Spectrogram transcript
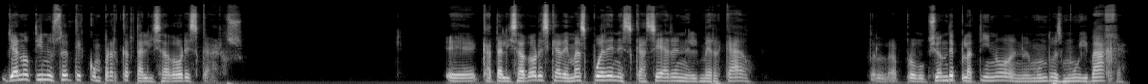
ya no tiene usted que comprar catalizadores caros. Eh, catalizadores que además pueden escasear en el mercado la producción de platino en el mundo es muy baja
